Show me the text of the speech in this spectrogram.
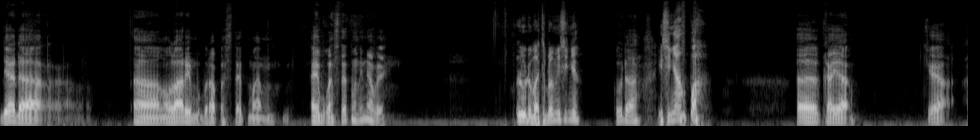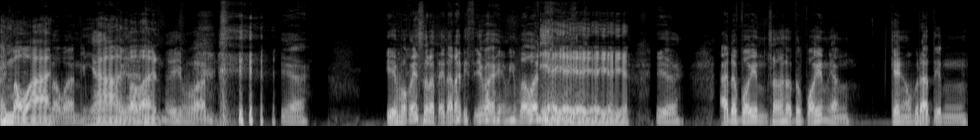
dia ada eh, ngeluarin beberapa statement. Eh bukan statement ini apa ya? Lu udah baca belum isinya? Udah. Isinya apa? Eh, kayak kayak himbauan. Himbauan ya himbauan himbauan. Iya. Iya pokoknya surat edaran isinya pakai himbauan. iya iya iya iya iya iya Iya. Ada poin salah satu poin yang kayak ngeberatin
